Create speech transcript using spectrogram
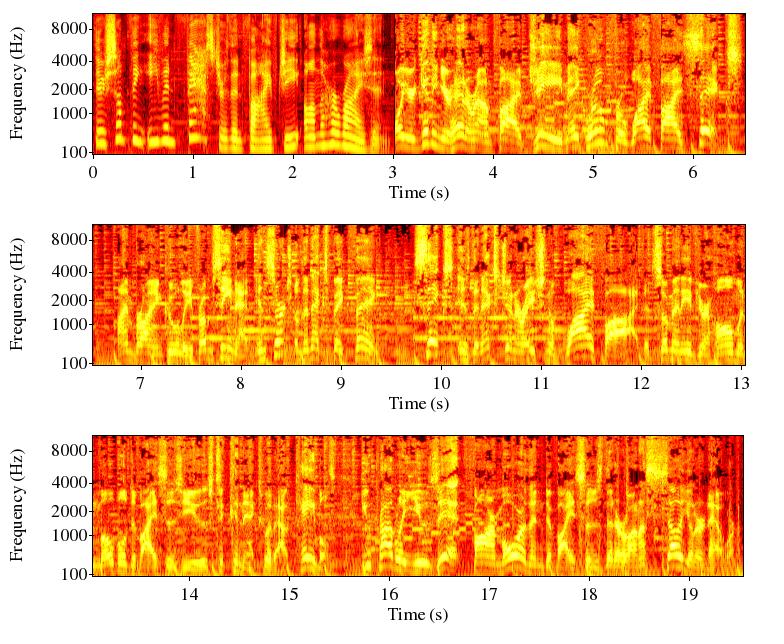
There's something even faster than 5G on the horizon. While you're getting your head around 5G, make room for Wi Fi 6. I'm Brian Cooley from CNET in search of the next big thing. 6 is the next generation of Wi Fi that so many of your home and mobile devices use to connect without cables. You probably use it far more than devices that are on a cellular network.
